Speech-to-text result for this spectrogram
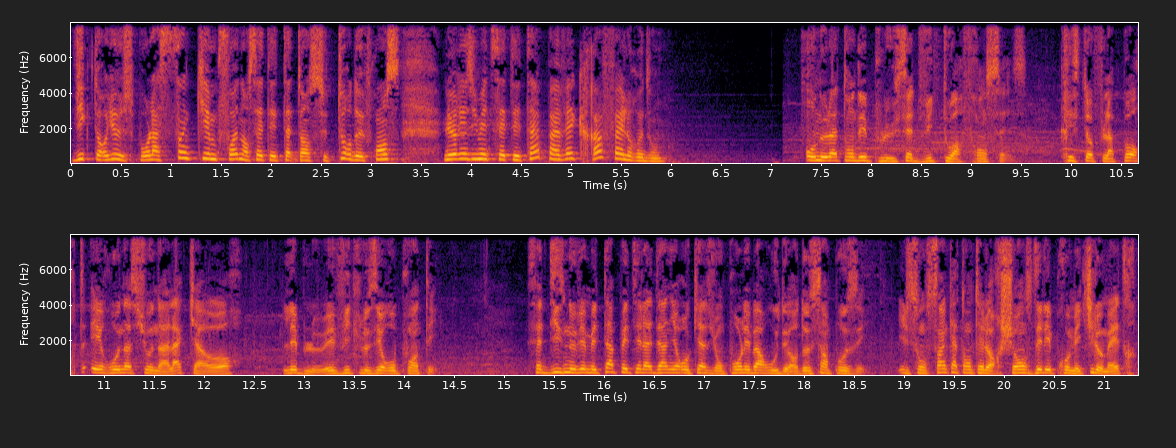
victorieuse pour la cinquième fois dans, dans ce Tour de France. Le résumé de cette étape avec Raphaël Redon. On ne l'attendait plus, cette victoire française. Christophe Laporte, héros national à Cahors. Les Bleus évitent le zéro pointé. Cette 19e étape était la dernière occasion pour les baroudeurs de s'imposer. Ils sont cinq à tenter leur chance dès les premiers kilomètres.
